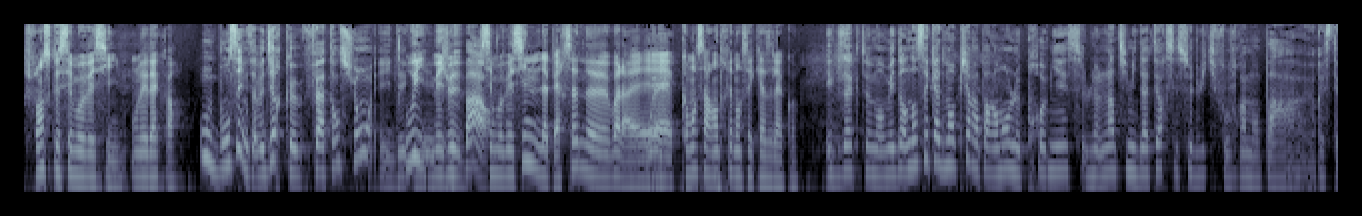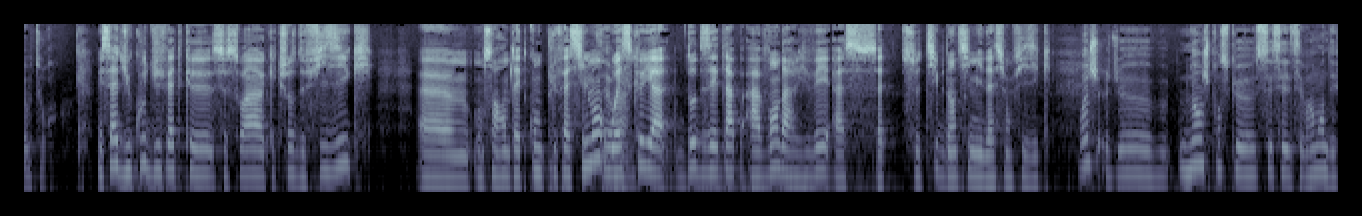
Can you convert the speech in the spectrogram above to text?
je pense que c'est mauvais signe. On est d'accord. Ou bon signe, ça veut dire que fais attention. Et dès Oui, mais je, c'est mauvais signe. La personne, euh, voilà, elle, Ouais. elle commence à rentrer dans ces cases-là, quoi. Exactement. Mais dans, dans ces cas de vampire, apparemment, le premier, l'intimidateur, c'est celui qu'il faut vraiment pas euh, rester autour. Mais ça, du coup, du fait que ce soit quelque chose de physique, euh, on s'en rend peut-être compte plus facilement. Ou est-ce qu'il y a d'autres étapes avant d'arriver à cette, ce type d'intimidation physique Moi, je, je- non, je pense que c'est vraiment des,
